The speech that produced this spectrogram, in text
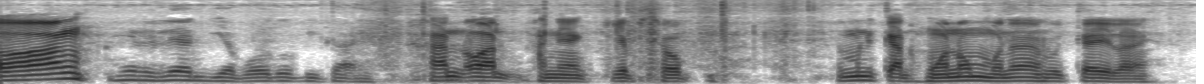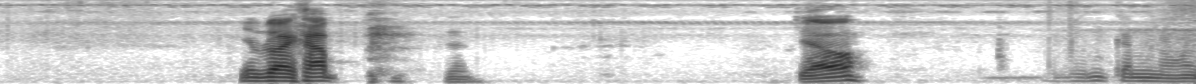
องนี่เรียกเหยียบเอาตัวปีกายคันอ่อนแผนกเก็บศพแล้วมันกัดหัวนมหมดแล้วไปใกล้เลยเรียบร้อยครับเจ้าลุ้นกันหน่อย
